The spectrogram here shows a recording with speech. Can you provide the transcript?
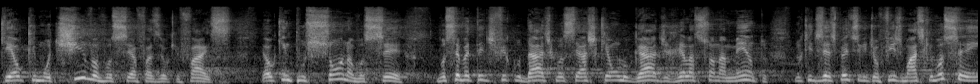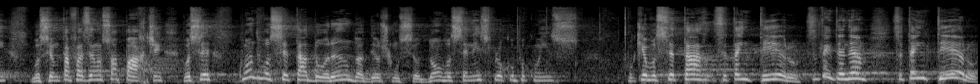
que é o que motiva você a fazer o que faz, é o que impulsiona você, você vai ter dificuldade, que você acha que é um lugar de relacionamento, no que diz respeito ao seguinte, eu fiz mais que você, hein? Você não está fazendo a sua parte, hein? Você, quando você está adorando a Deus com o seu dom, você nem se preocupa com isso. Porque você está você tá inteiro, você está entendendo? Você está inteiro.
